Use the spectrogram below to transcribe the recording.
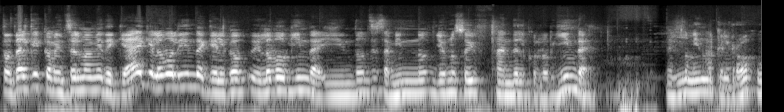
Total que comenzó el mame de que, ay, que el lobo linda, que el, lobo guinda. Y entonces a mí no, yo no soy fan del color guinda. Es lo mismo que el rojo.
